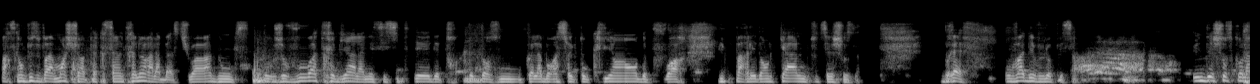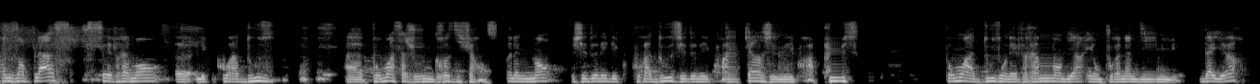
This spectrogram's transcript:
parce qu'en plus, moi, je suis un personal trainer à la base, tu vois. Donc, donc je vois très bien la nécessité d'être dans une collaboration avec ton client, de pouvoir lui parler dans le calme, toutes ces choses-là. Bref, on va développer ça. Une des choses qu'on a mises en place, c'est vraiment euh, les cours à 12. Euh, pour moi, ça joue une grosse différence. Honnêtement, j'ai donné des cours à 12, j'ai donné des cours à 15, j'ai donné des cours à plus. Pour moi, à 12, on est vraiment bien et on pourrait même diminuer. D'ailleurs,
